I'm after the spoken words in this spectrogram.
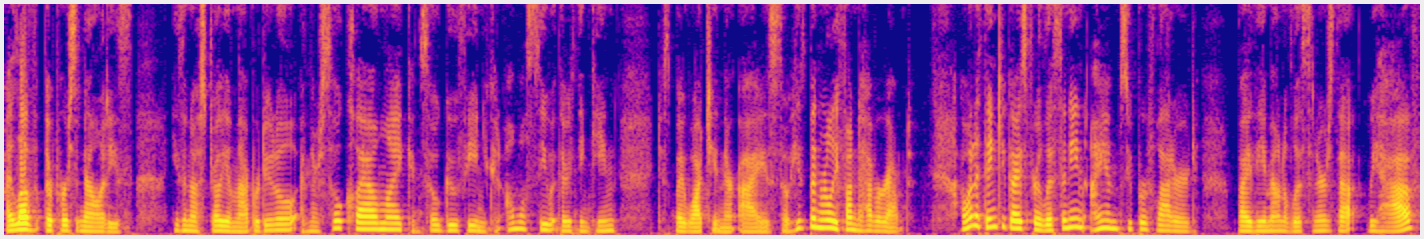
I love their personalities. He's an Australian Labradoodle, and they're so clown like and so goofy, and you can almost see what they're thinking just by watching their eyes. So he's been really fun to have around. I want to thank you guys for listening. I am super flattered by the amount of listeners that we have.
